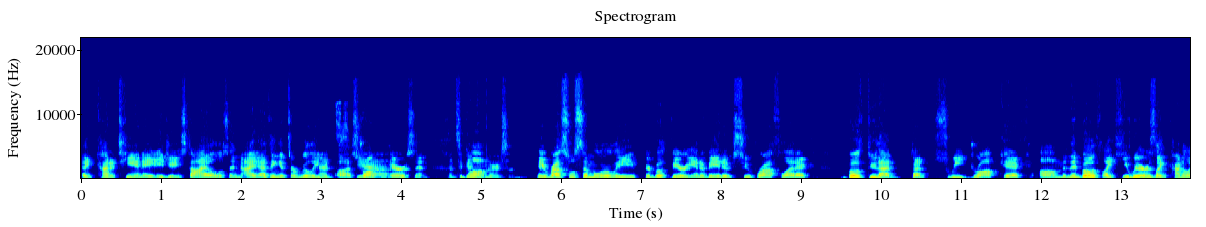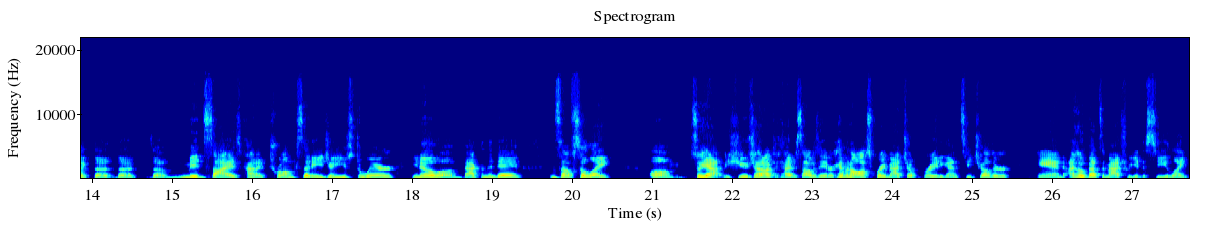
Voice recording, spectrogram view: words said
like kind of TNA AJ Styles, and I, I think it's a really uh, strong yeah, comparison. That's a good um, comparison. They wrestle similarly. They're both very innovative, super athletic. Both do that that sweet drop kick, um, and they both like he wears like kind of like the the the mid size kind of trunks that AJ used to wear, you know, uh, back in the day and stuff. So like um, so yeah, huge shout out to Titus Alexander. Him and Ospreay match up great against each other, and I hope that's a match we get to see like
